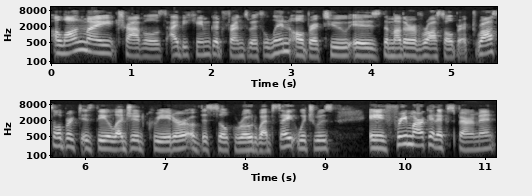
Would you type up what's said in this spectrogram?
along my travels, I became good friends with Lynn Ulbricht, who is the mother of Ross Ulbricht. Ross Ulbricht is the alleged creator of the Silk Road website, which was a free market experiment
